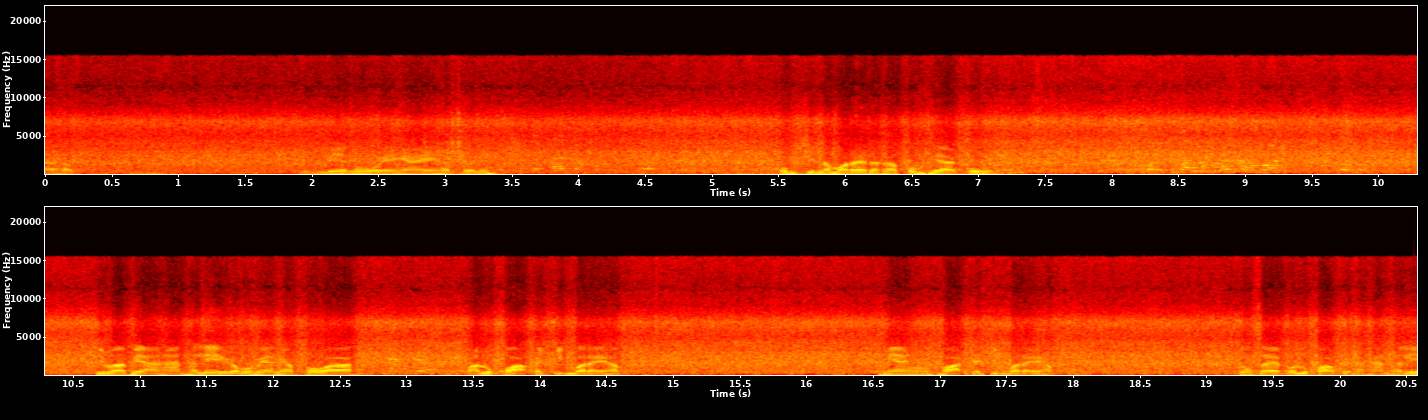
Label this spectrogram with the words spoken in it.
นะครับกินเมนูง่ายๆครับตัวนี้ ผมกินน้ำอะไรนะครับ ผมเพียกุ้งคิดว่าเพียอาหารทะเลกับพ่อแม่นครับเพราะว่า ปลาลูกควากก็กินบ่ได้ครับ แม่งทอดก็กินบ่ได้ครับสงสัยปลาลูกควากเป็นอาหารทะเล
